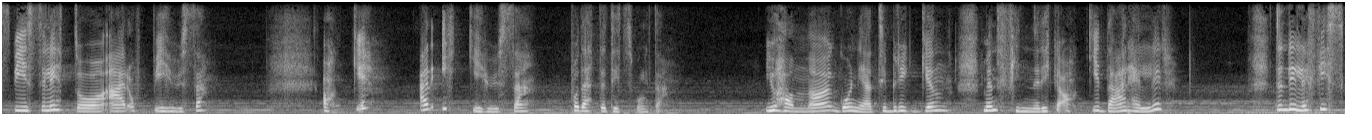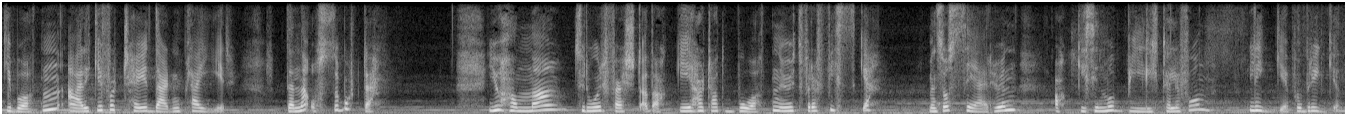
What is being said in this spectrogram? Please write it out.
spiser litt og er oppe i huset. Akki er ikke i huset på dette tidspunktet. Johanna går ned til bryggen, men finner ikke Akki der heller. Den lille fiskebåten er ikke fortøyd der den pleier. Den er også borte. Johanna tror først at Akki har tatt båten ut for å fiske, men så ser hun Akki sin mobiltelefon ligge på bryggen.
